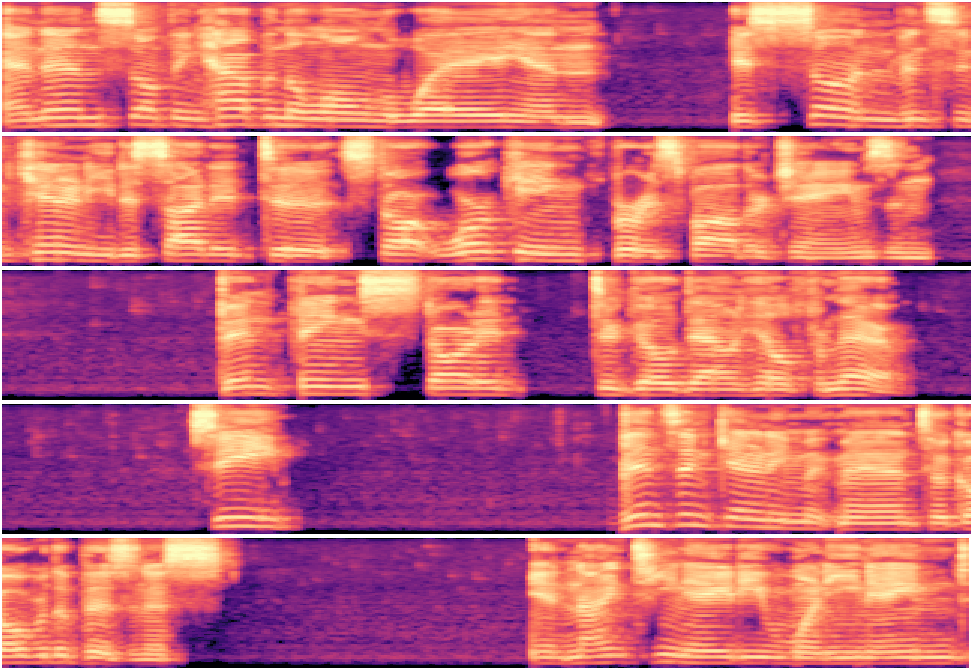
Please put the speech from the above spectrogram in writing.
And then something happened along the way, and his son, Vincent Kennedy, decided to start working for his father, James, and then things started to go downhill from there. See, Vincent Kennedy McMahon took over the business in 1980 when he named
